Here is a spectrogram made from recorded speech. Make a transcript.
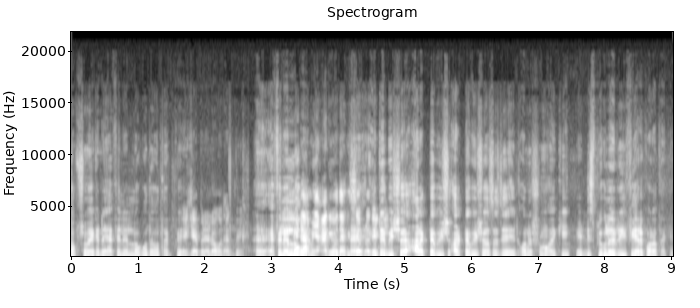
সবসময় এখানে অ্যাপেল এর লোগো দেওয়া থাকবে। এই যে অ্যাপেলের লোগো থাকবে। হ্যাঁ অ্যাপেল এর লোগো আমি আগেও দেখেছি আপনাদের এটা বিষয় আরেকটা বিষয় আরেকটা বিষয় আছে যে অনেক সময় হয় কি এই ডিসপ্লেগুলো রিপেয়ার করা থাকে।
